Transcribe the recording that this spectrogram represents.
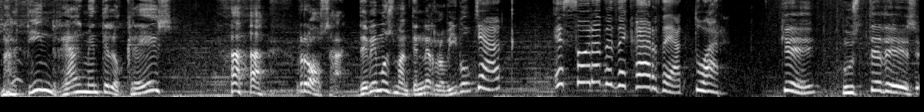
Martín, ¿realmente lo crees? Rosa, ¿debemos mantenerlo vivo? Jack, es hora de dejar de actuar. ¿Qué? Ustedes...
